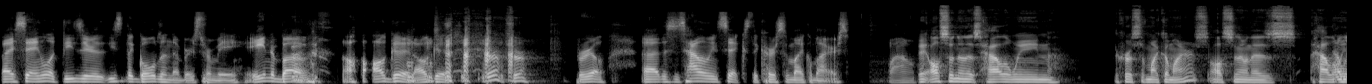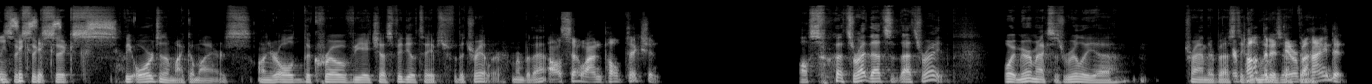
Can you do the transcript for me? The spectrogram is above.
by saying, look, these are these are the golden numbers for me. Eight and above, all, all good, all good, Sure, sure. for real. Uh, this is Halloween Six: The Curse of Michael Myers. Wow. Okay, also known as Halloween, The Curse of Michael Myers, also known as Halloween, Halloween 666, 666. The Origin of Michael Myers, on your old The Crow VHS videotapes for the trailer. Remember that? Also on Pulp Fiction. Also, that's right. That's that's right. Boy, Miramax is really uh, trying their best They're to get pumping it. movies They out were there. behind it.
